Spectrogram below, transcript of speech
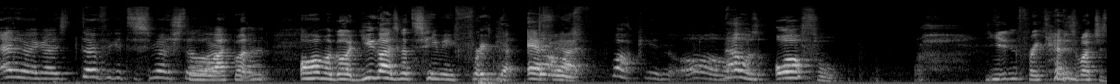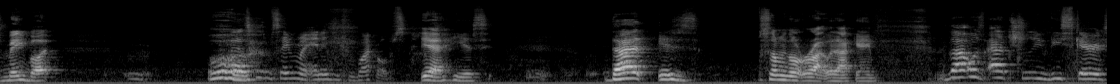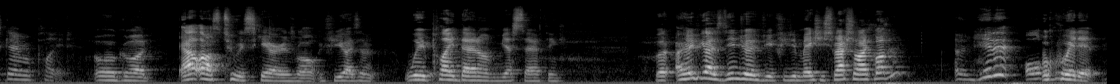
Anyway, guys, don't forget to smash the, The like button. Oh my god, you guys got to see me freak the F out. Fucking oh. That was awful. You didn't freak out as much as me, but. That's Oh. because I'm saving my energy for Black Ops. Yeah, he is. That is something not right with that game. That was actually the scariest game I've played. Oh god. Outlast 2 is scary as well. If you guys haven't. We played that um yesterday, I think. But I hope you guys did enjoy the video. If you did, make sure you smash the like button And hit it or or quit it.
